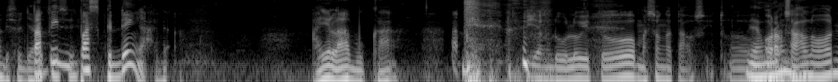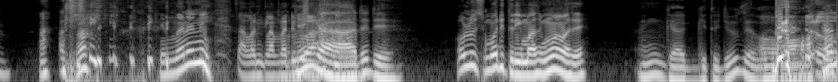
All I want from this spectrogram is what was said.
bisa jadi Tapi sih. pas gede nggak ada. Ayolah buka. yang dulu itu masa nggak tahu sih itu. Yang Orang mana? salon. Hah? Yang mana nih? Salon kelapa dua. nggak ada deh Oh lu semua diterima semua mas ya? enggak gitu juga Oh. Kan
